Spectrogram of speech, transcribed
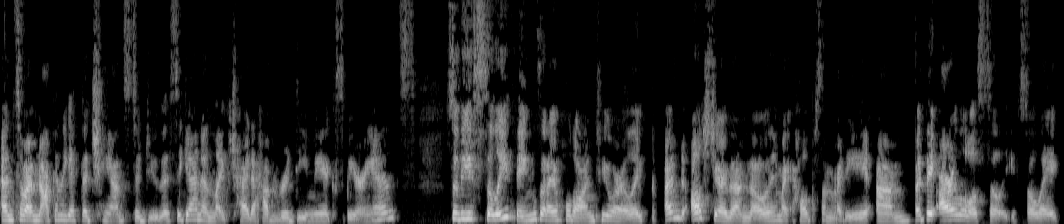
And so I'm not going to get the chance to do this again and like try to have a redeeming experience. So these silly things that I hold on to are like i will share them though. They might help somebody. Um, but they are a little silly. So like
